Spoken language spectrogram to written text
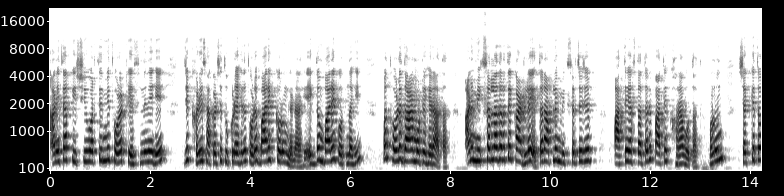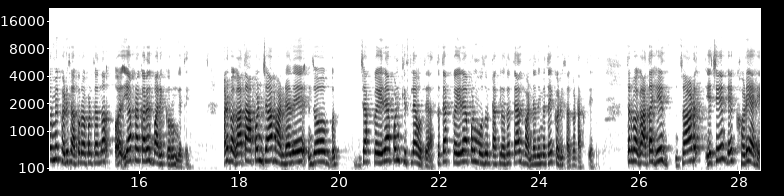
आणि त्या पिशवीवरती मी थोडं ठेचणीने हे जे खडी साखरचे तुकडे आहेत ते थोडे बारीक करून घेणार आहे. एकदम बारीक होत नाही पण थोडे जाड मोठे हे राहतात. आणि मिक्सरला जर ते काढले तर आपले मिक्सरचे जे पाते असतात तर पाते खराब होतात. म्हणून शक्यतोवर मी खडी साखर वापरताना या प्रकारेच बारीक करून घेते. आणि बघा आता आपण ज्या भांड्याने जो ज्या कैऱ्या आपण किसल्या होत्या तर त्या कैऱ्या आपण मोजून टाकल्या होत्या त्याच भांड्याने मी आता ही खडी साखर टाकते आहे. तर बघा आता हे जाड याचे हे खडे आहे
